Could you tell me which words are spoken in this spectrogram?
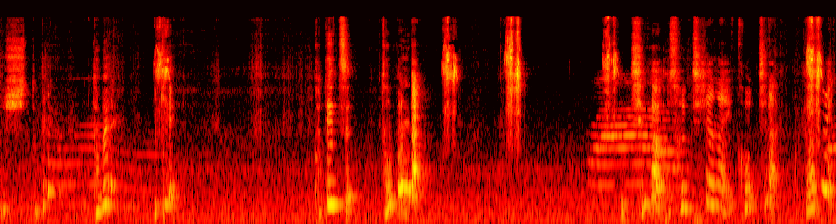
よし飛べ飛べいけこてつ飛ぶんだ。違うそっちじゃないこっちだ。頑張れよ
